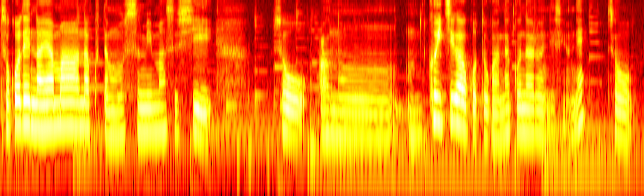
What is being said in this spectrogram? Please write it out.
そこで悩まなくても済みますしそうあの、うん、食い違うことがなくなるんですよね。そう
